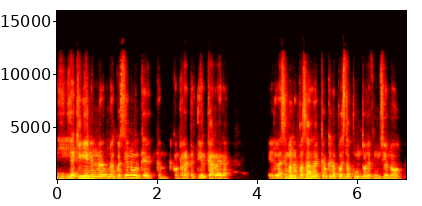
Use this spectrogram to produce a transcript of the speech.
Y, y aquí viene una, una cuestión, que con, con, repetir carrera. Eh, la semana pasada creo que la puesta a punto le funcionó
